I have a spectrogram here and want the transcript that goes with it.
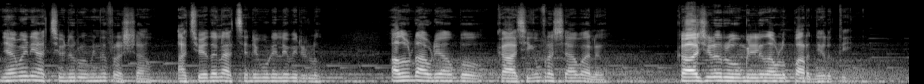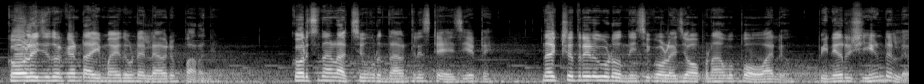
ഞാൻ വേണി അച്ഛന്റെ റൂമിൽ നിന്ന് ഫ്രഷ് ആവും. അച്ഛൻ ഏതായാലും അച്ഛന്റെ കൂടെയല്ലേ വരുള്ളൂ. അതുകൊണ്ട് അവിടെ ആവുമ്പോൾ കാശിക്കും ഫ്രഷ് ആവാലോ? കാശിയുടെ റൂമിൽ നിന്ന് അവൾ പറഞ്ഞു നിർത്തി. കോളേജ് തുറക്കാൻ ടൈം ആയതുകൊണ്ട് എല്ലാവരും പറഞ്ഞു. കുറച്ച് നാൾ അച്ഛൻ വൃന്ദാവനത്തിൽ സ്റ്റേ ചെയ്യട്ടെ. നക്ഷത്രയുടെ കൂടെ ഒന്നിച്ച് കോളേജ് ഓപ്പൺ ആകുമ്പോൾ പോവാലോ. പിന്നെ ഋഷിയുണ്ടല്ലോ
